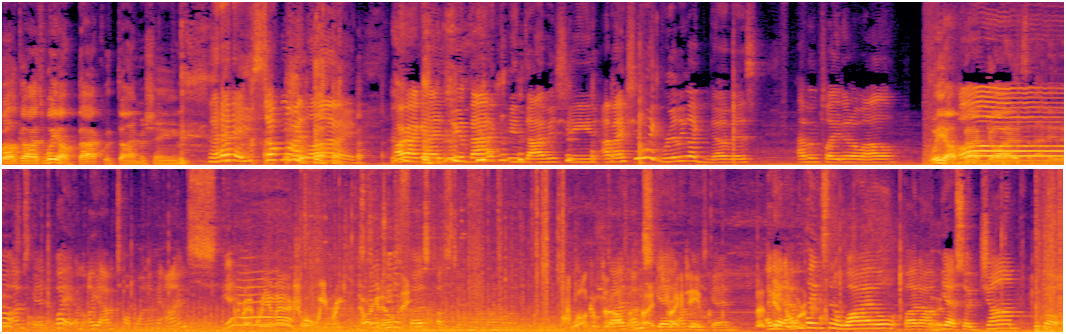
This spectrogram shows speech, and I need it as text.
Well, guys, we are back with Die Machine. Hey, you stole my line. All right, guys, we are back in Die Machine. I'm actually like really like nervous. Haven't played in a while. We are back, oh, guys, I'm and it is. scared. Wait, I'm, oh yeah, I'm top one. Okay, I'm scared. Requiem Actual, we've reached the I'm target gonna do the first costume. Why not? Welcome to Guys, the I'm Alpha scared. I'm really scared. Let's Again, I haven't work. played this in a while, but um, Right. yeah. So jump. We got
